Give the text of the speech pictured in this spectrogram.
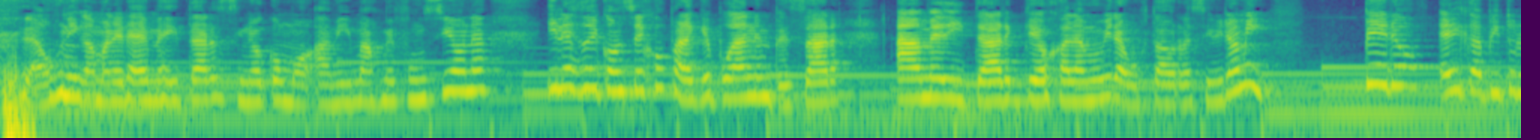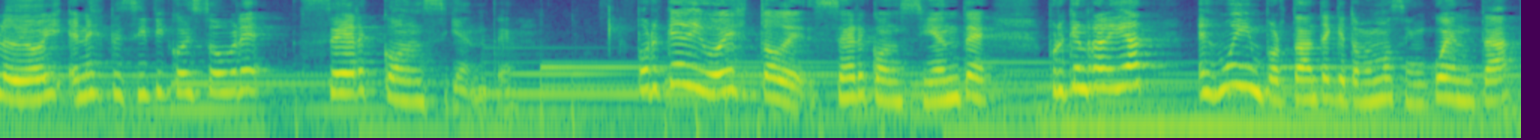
la única manera de meditar, sino como a mí más me funciona. Y les doy consejos para que puedan empezar a meditar, que ojalá me hubiera gustado recibir a mí. Pero el capítulo de hoy en específico es sobre ser consciente. ¿Por qué digo esto de ser consciente? Porque en realidad es muy importante que tomemos en cuenta,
